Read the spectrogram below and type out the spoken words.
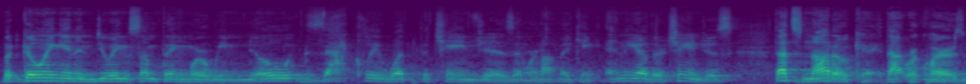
But going in and doing something where we know exactly what the change is and we're not making any other changes, that's not okay. That requires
